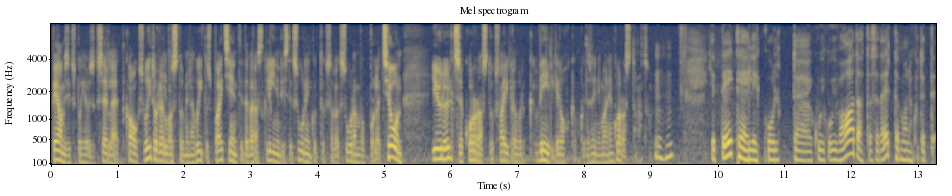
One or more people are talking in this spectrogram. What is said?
peamiseks põhjuseks selle, et kaoks võidurelvastumine, võitlus patsientide pärast kliinilisteks uuringuteks oleks suurem populatsioon. ja üleüldse korrastuks haiglavõrk veelgi rohkem, kui ta senimaani on korrastunud mm. -hmm. ja tegelikult, eh, kui, kui vaadata seda ettepanekut, et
